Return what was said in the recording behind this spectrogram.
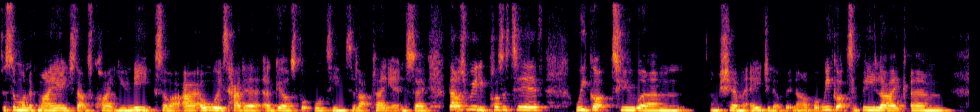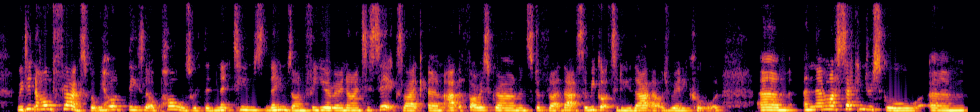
for someone of my age that was quite unique. So I, I always had a, a, girls' football team to like play in. So that was really positive. We got to. Um, I'm sharing my age a little bit now, but we got to be like. Um, we didn't hold flags, but we held these little poles with the teams' names on for Euro 96, like um, at the Forest Ground and stuff like that. So we got to do that. That was really cool. Um, and then my secondary school, um,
